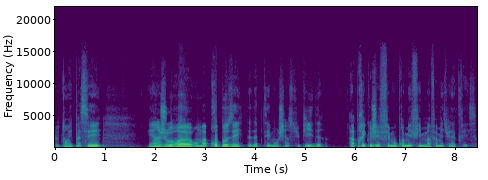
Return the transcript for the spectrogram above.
le temps est passé. Et un jour, euh, on m'a proposé d'adapter Mon chien stupide après que j'ai fait mon premier film, Ma femme est une actrice.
